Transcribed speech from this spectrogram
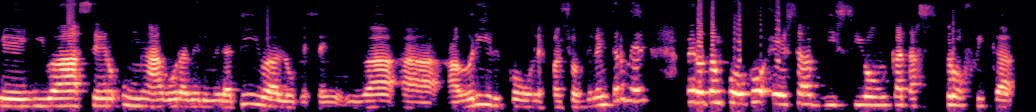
que iba a ser un ágora deliberativa, lo que se iba a abrir con la expansión de la Internet, pero tampoco esa visión catastrófica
